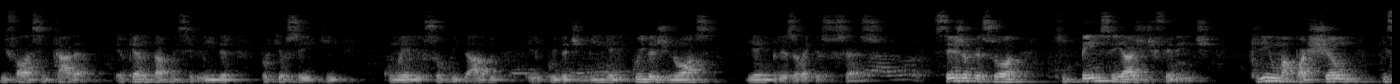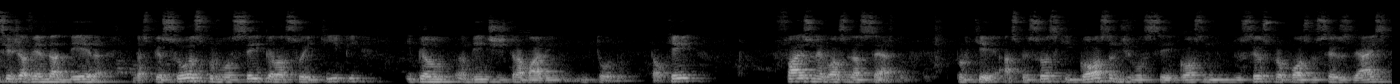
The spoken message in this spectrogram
e falar assim, cara, eu quero estar com esse líder porque eu sei que com ele eu sou cuidado, ele cuida de mim, ele cuida de nós e a empresa vai ter sucesso. Seja a pessoa que pensa e age diferente. Crie uma paixão que seja verdadeira das pessoas por você e pela sua equipe e pelo ambiente de trabalho todo, tá ok? Faz o negócio dar certo, porque as pessoas que gostam de você, gostam dos seus propósitos, dos seus ideais,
